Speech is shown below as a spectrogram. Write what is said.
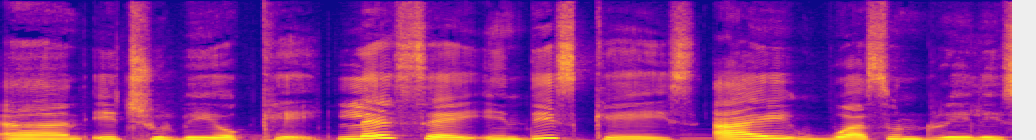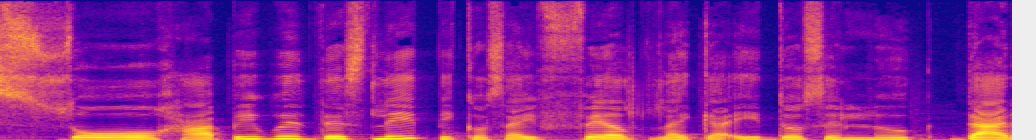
and it should be okay. Let's say in this case I wasn't really so happy with the slit because I felt like it doesn't look that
